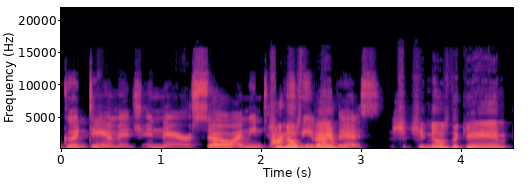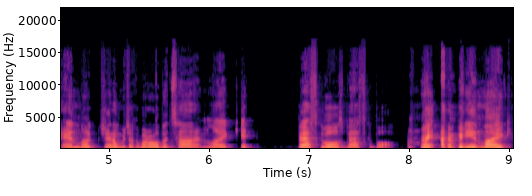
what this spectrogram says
good damage in there. So, I mean, talk to me about game. this. She, she knows the game. And look, Jenna, we talk about it all the time. Like it, basketball is basketball, right? I mean, like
